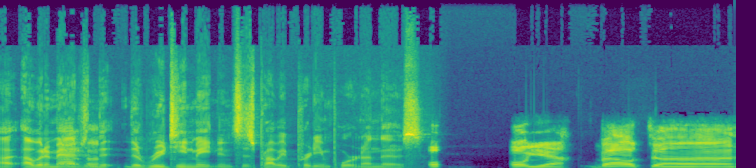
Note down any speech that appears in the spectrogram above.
I, I would imagine uh, that the routine maintenance is probably pretty important on those. Oh, oh yeah. About uh,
